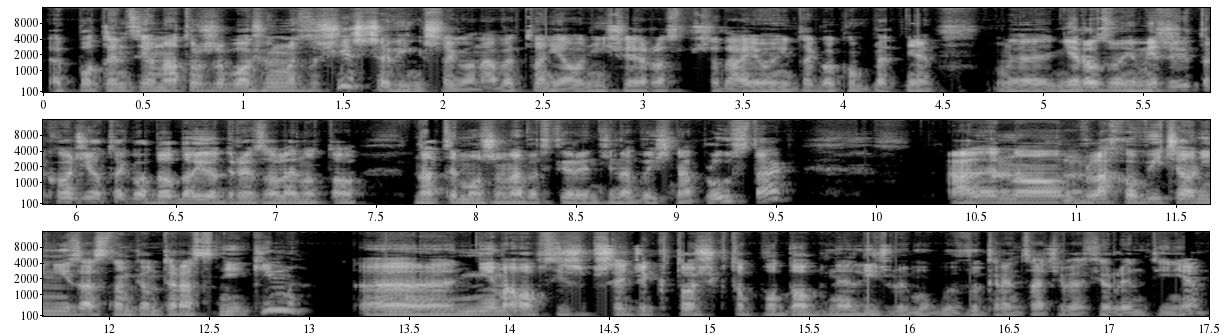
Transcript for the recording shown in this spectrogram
e, potencjał na to, żeby osiągnąć coś jeszcze większego, nawet to nie, oni się rozprzedają i tego kompletnie nie rozumiem. Jeżeli to chodzi o tego Dodo i Odrezole, no to na tym może nawet Fiorentina wyjść na plus, tak? Ale no tak. Wlachowicza oni nie zastąpią teraz nikim. E, nie ma opcji, że przejdzie ktoś, kto podobne liczby mógłby wykręcać we Fiorentinie.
